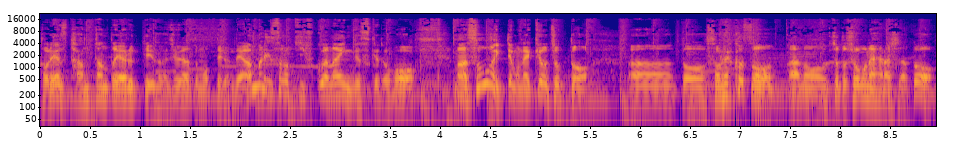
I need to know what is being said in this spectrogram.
とりあえず淡々とやるっていうのが重要だと思ってるんで、あんまりその起伏はないんですけども、まあ、そうは言ってもね、今日ちょっと、うんと、それこそ、あの、ちょっとしょうもない話だと、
